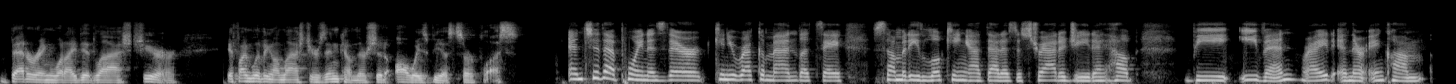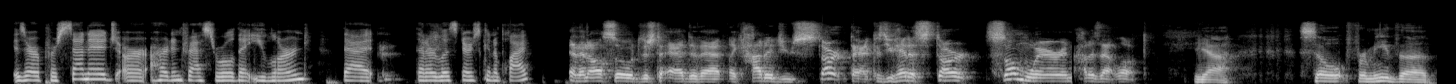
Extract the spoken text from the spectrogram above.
bettering what I did last year. If I'm living on last year's income, there should always be a surplus. And to that point, is there, can you recommend, let's say, somebody looking at that as a strategy to help be even, right, in their income? Is there a percentage or hard and fast rule that you learned that that our listeners can apply? And then also, just to add to that, like, how did you start that? Because you had to start somewhere, and how does that look? Yeah. So for me, the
